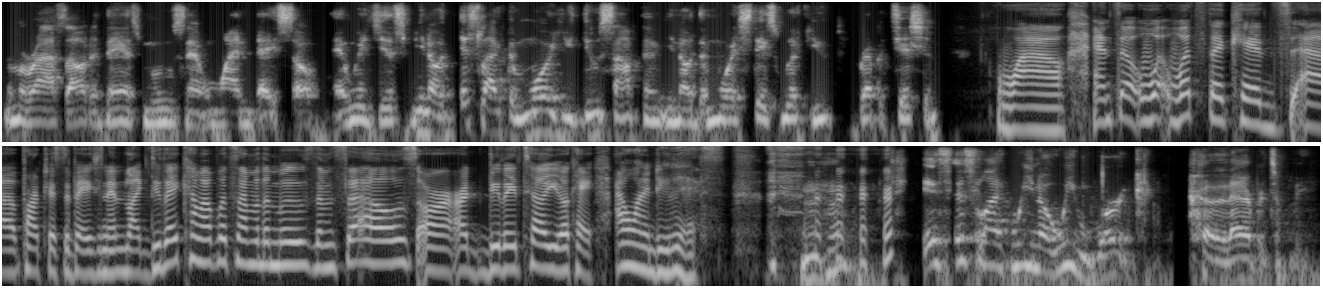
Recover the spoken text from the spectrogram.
memorized all the dance moves in one day. So, and we just, you know, it's like the more you do something, you know, the more it sticks with you, repetition. Wow. And so what, what's the kids' uh, participation? And like, do they come up with some of the moves themselves or, or do they tell you, okay, I want to do this? mm-hmm. It's, it's like, we, you know, we work collaboratively.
